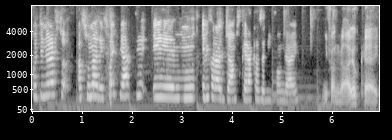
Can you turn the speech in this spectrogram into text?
continuerà a, su- a suonare i suoi piatti e, mm, e, vi farà il jumpscare a causa di Fungai. Di Fungai, ok.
